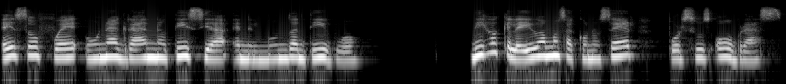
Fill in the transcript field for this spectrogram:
eso fue una gran noticia en el mundo antiguo. Dijo que le íbamos a conocer por sus obras.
